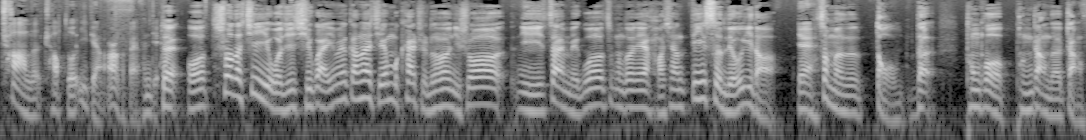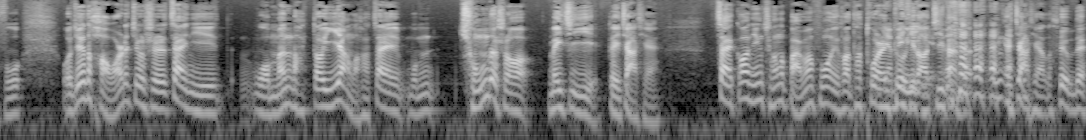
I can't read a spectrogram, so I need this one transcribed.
差了差不多一点二个百分点。对，我说到记忆，我就奇怪，因为刚才节目开始的时候，你说你在美国这么多年，好像第一次留意到这么陡的通货膨胀的涨幅。我觉得好玩的就是在你我们吧都一样了哈，在我们穷的时候没记忆对价钱，在高宁成了百万富翁以后，他突然注意到鸡蛋的 价钱了，对不对？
